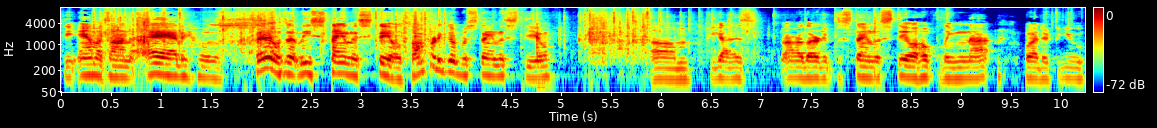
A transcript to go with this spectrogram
the Amazon ad was said it was at least stainless steel, so I'm pretty good with stainless steel. Um, if you guys are allergic to stainless steel, hopefully not. But if you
